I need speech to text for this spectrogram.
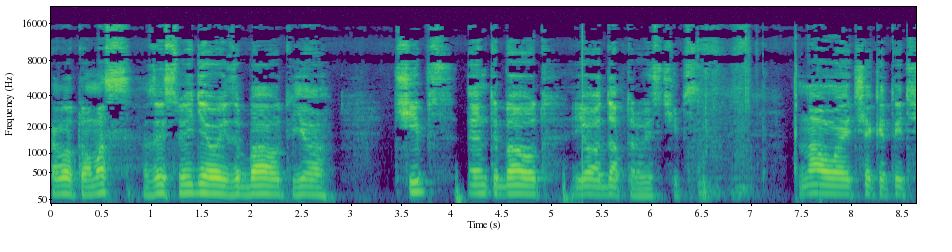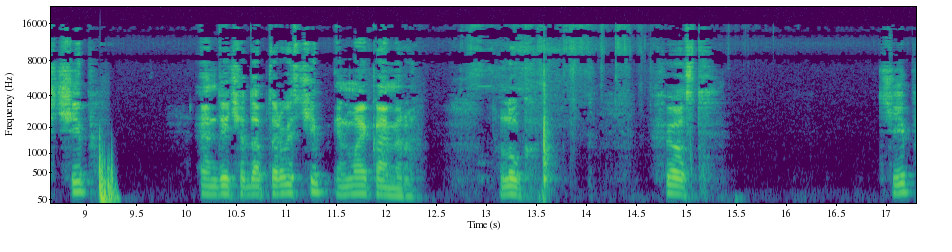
Hello Thomas, this video is about your chips and about your adapter with chips. Now I checked each chip and each adapter with chip in my camera. Look, first chip,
